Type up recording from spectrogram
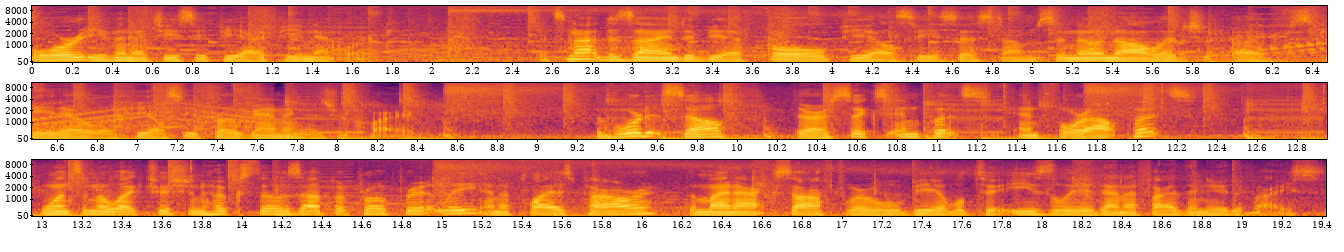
or even a TCP IP network. It's not designed to be a full PLC system, so no knowledge of SCADA or PLC programming is required. The board itself, there are six inputs and four outputs. Once an electrician hooks those up appropriately and applies power, the Minac software will be able to easily identify the new device.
